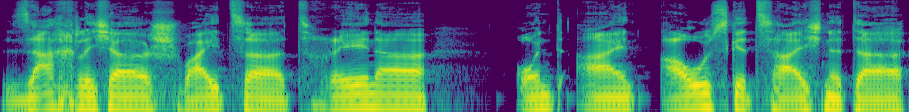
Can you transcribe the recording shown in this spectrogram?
sachlicher Schweizer Trainer und ein ausgezeichneter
